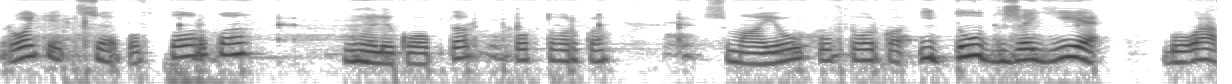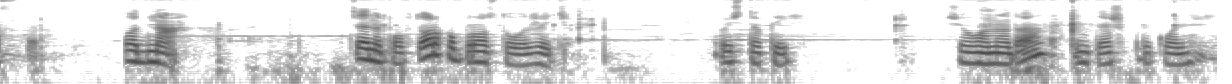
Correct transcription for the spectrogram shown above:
Роті це повторка. Гелікоптер повторка. Смайл повторка. І тут вже є бластер. Одна. Це не повторка, просто лежить. Ось такий. Всього нада. Він теж прикольний.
